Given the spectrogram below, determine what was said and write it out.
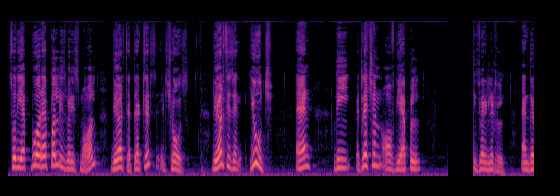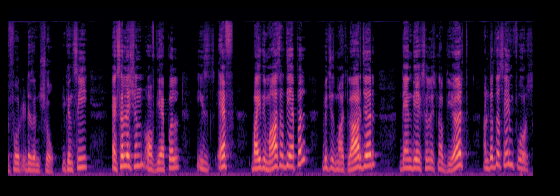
So, the poor apple is very small, the earth attracts it, it shows. The earth is a huge and the attraction of the apple is very little and therefore, it does not show. You can see acceleration of the apple is f by the mass of the apple which is much larger than the acceleration of the earth under the same force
